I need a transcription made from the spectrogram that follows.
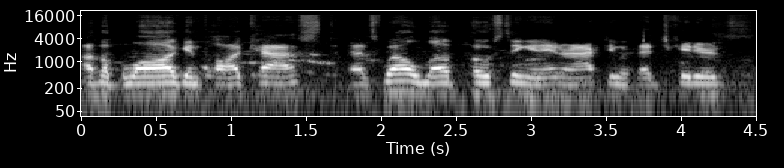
I have a blog and podcast as well. Love posting and interacting with educators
